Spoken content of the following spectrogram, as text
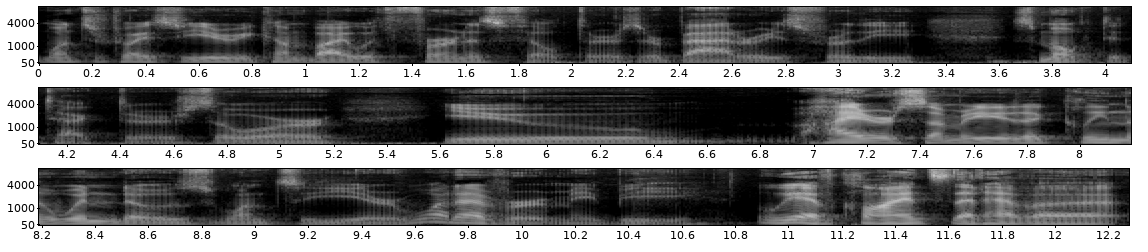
once or twice a year you come by with furnace filters or batteries for the smoke detectors or you hire somebody to clean the windows once a year, whatever it may be. We have clients that have a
